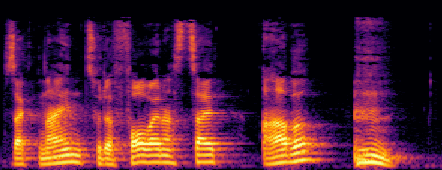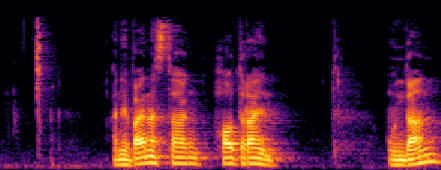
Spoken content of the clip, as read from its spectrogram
sagt Nein zu der Vorweihnachtszeit, aber an den Weihnachtstagen haut rein. Und dann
